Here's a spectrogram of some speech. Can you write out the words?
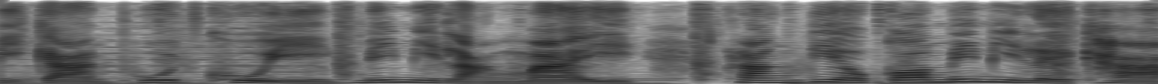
มีการพูดคุยไม่มีหลังไม่ครั้งเดียวก็ไม่มีเลยค่ะ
